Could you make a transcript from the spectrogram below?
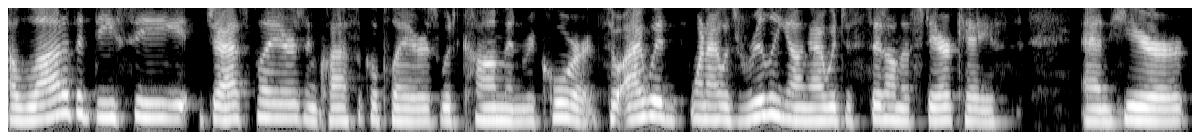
a lot of the DC jazz players and classical players would come and record. So I would, when I was really young, I would just sit on the staircase and hear.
